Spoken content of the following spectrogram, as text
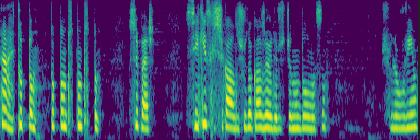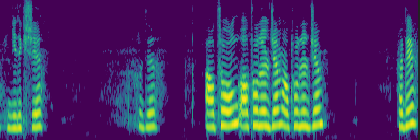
Heh tuttum. Tuttum tuttum tuttum. Süper. 8 kişi kaldı. Şurada gaz ölürüz. Canım dolmasın. Şöyle vurayım. 7 kişi. Hadi. 6 ol. 6 ol öleceğim. 6 ol öleceğim. Hadi.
